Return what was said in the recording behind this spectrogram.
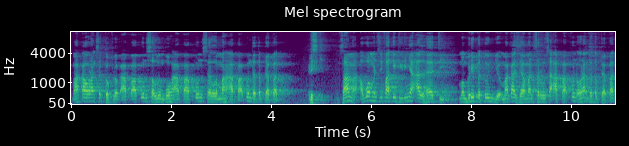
Maka orang segoblok apa pun, selumpuh apa pun, selemah apa pun tetap dapat rizki. Sama, Allah mensifati dirinya Al-Hadi, memberi petunjuk. Maka zaman serusak apa pun orang tetap dapat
